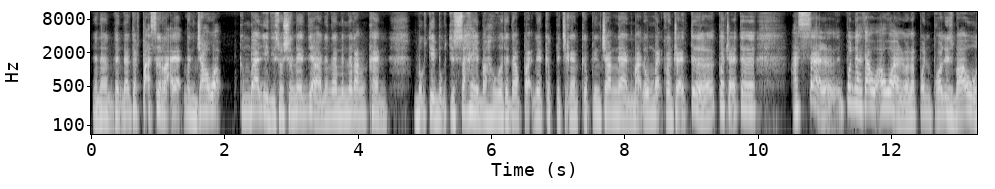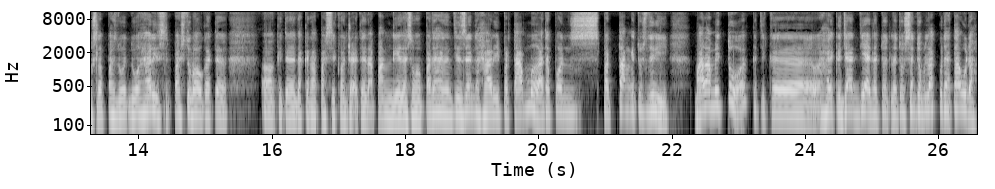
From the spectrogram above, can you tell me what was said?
dan, dan, terpaksa rakyat menjawab kembali di sosial media dengan menerangkan bukti-bukti sahih bahawa terdapatnya kepincangan-kepincangan maklumat kontraktor. Kontraktor asal pun dah tahu awal walaupun polis baru selepas dua, dua hari selepas tu baru kata uh, kita dah kenal pasti kontraktor nak panggil dan semua. Padahal netizen hari pertama ataupun petang itu sendiri malam itu uh, ketika hari kejadian letusan tu berlaku dah tahu dah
